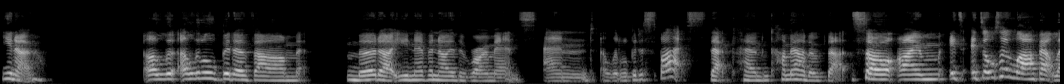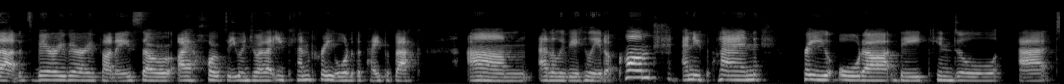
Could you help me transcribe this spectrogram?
you know a, a little bit of um murder you never know the romance and a little bit of spice that can come out of that. So i'm it's it's also laugh out loud. It's very very funny. So i hope that you enjoy that. You can pre-order the paperback um at oliviahillier.com and you can pre-order the kindle at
